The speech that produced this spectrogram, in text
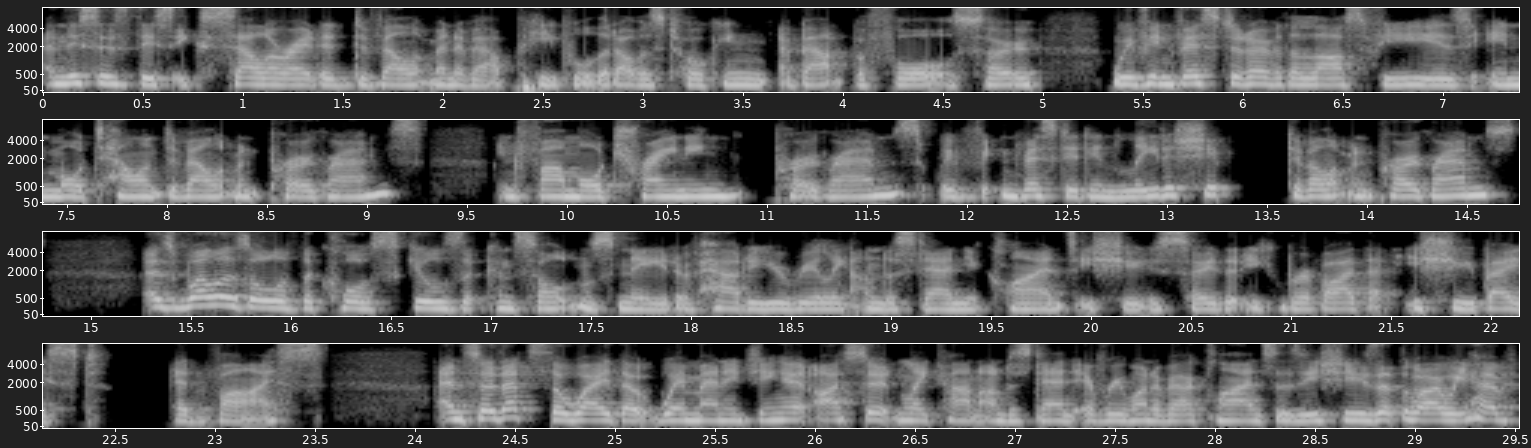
And this is this accelerated development of our people that I was talking about before. So we've invested over the last few years in more talent development programs, in far more training programs. We've invested in leadership development programs, as well as all of the core skills that consultants need of how do you really understand your client's issues so that you can provide that issue based advice and so that's the way that we're managing it. I certainly can't understand every one of our clients' issues. That's why we have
